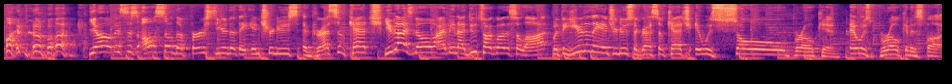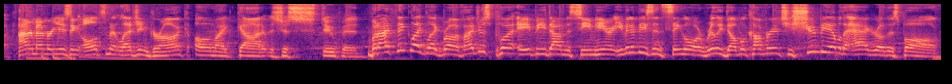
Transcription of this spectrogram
What the fuck? Yo, this is also the first year that they introduced aggressive catch. You guys know, I mean, I do talk about this a lot, but the year that they introduced aggressive catch, it was so broken. It was broken as fuck. I remember using Ultimate Legend Gronk. Oh my God, it was just stupid. But I think like, like, bro, if I just put AB down the seam here, even if he's in single or really double coverage, he should be able to aggro this ball.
